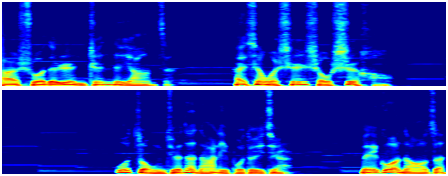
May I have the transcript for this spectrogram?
他说的认真的样子，还向我伸手示好。我总觉得哪里不对劲儿，没过脑子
